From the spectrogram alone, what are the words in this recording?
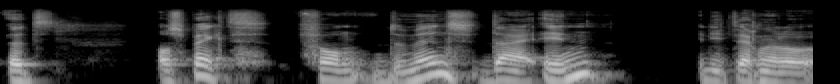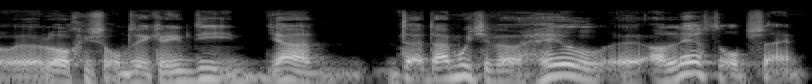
het aspect van de mens daarin, in die technologische ontwikkeling, die, ja, da- daar moet je wel heel eh, alert op zijn.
